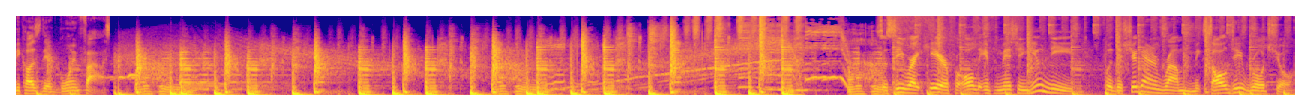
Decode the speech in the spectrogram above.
because they're going fast. So see right here for all the information you need for the Sugar and Rum Mixology Roadshow.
